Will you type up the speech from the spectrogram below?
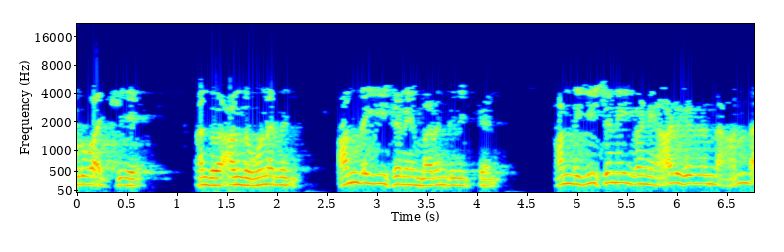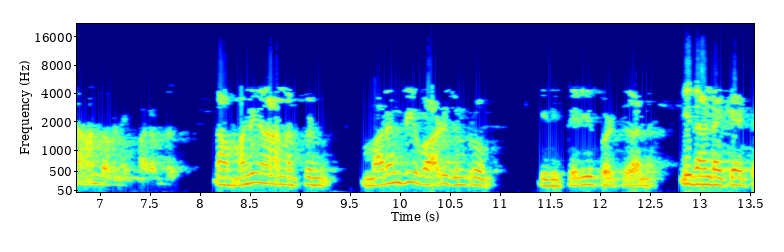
உருவாக்கிய அந்த அந்த உணர்வின் அந்த ஈசனை மறந்து விட்டேன். அந்த ஈசனை இவனை ஆளுகின்ற அந்த ஆண்டவனை மறந்து நாம் மனிதனான பின் மறந்து வாழுகின்றோம். இதை தெரியப்படுத்துதான்? இதாண்டா கேட்ட?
